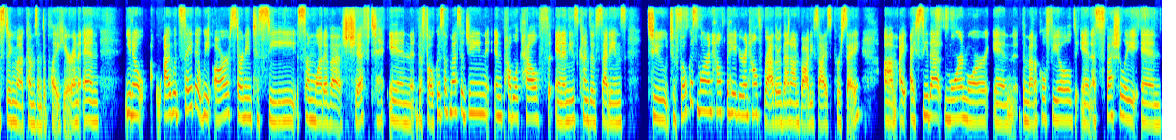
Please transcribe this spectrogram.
stigma comes into play here. And, and, you know, I would say that we are starting to see somewhat of a shift in the focus of messaging in public health and in these kinds of settings to to focus more on health behavior and health rather than on body size per se. Um, I, I, see that more and more in the medical field, and especially in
